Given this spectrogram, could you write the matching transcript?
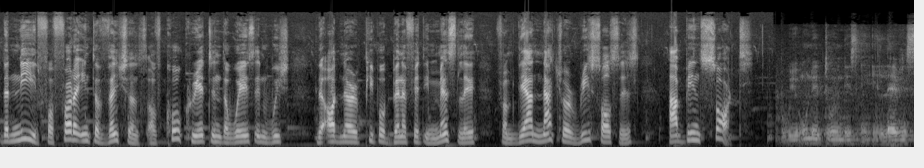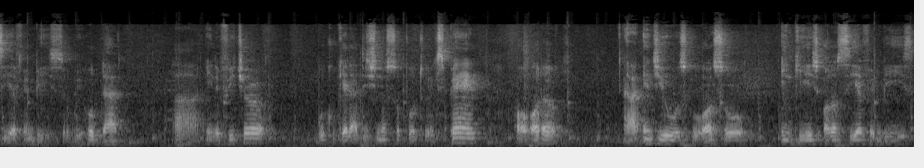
The need for further interventions of co creating the ways in which the ordinary people benefit immensely from their natural resources are being sought. We're only doing this in 11 CFMBs, so we hope that uh, in the future we could get additional support to expand or other uh, NGOs who also engage other CFMBs,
